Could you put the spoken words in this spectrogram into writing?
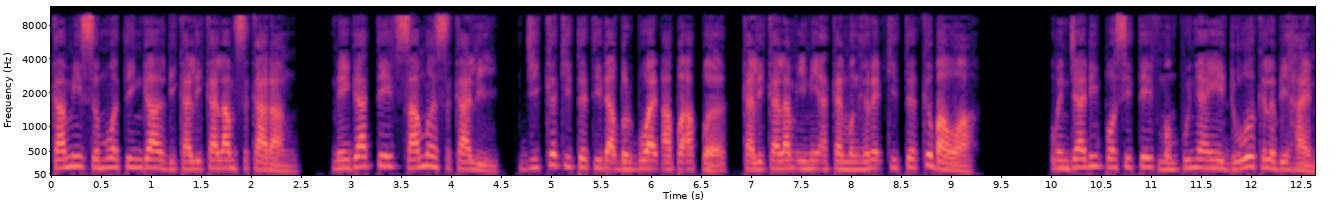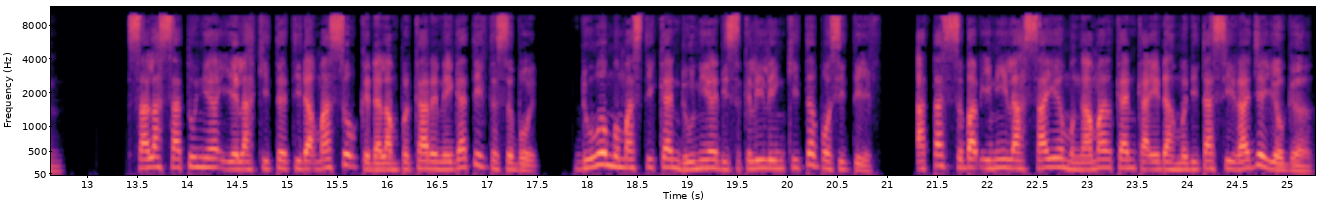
Kami semua tinggal di kali kalam sekarang. Negatif sama sekali. Jika kita tidak berbuat apa-apa, kali kalam ini akan mengheret kita ke bawah. Menjadi positif mempunyai dua kelebihan. Salah satunya ialah kita tidak masuk ke dalam perkara negatif tersebut. Dua memastikan dunia di sekeliling kita positif. Atas sebab inilah saya mengamalkan kaedah meditasi Raja Yoga.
